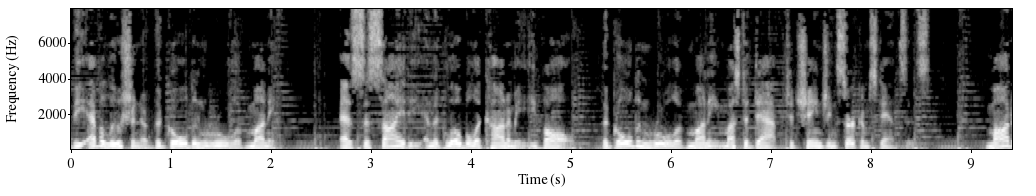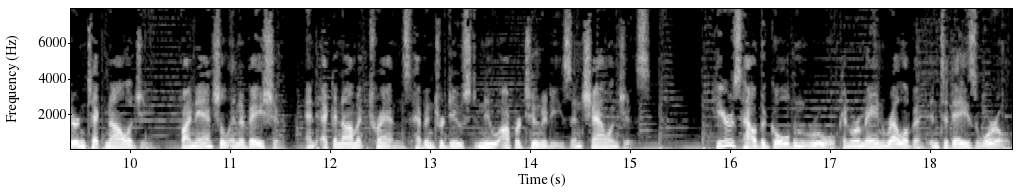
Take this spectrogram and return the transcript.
The evolution of the golden rule of money. As society and the global economy evolve, the golden rule of money must adapt to changing circumstances. Modern technology, financial innovation, and economic trends have introduced new opportunities and challenges. Here's how the golden rule can remain relevant in today's world.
